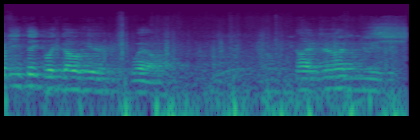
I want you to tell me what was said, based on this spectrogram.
what do you think would go here well? Go ahead, do it.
